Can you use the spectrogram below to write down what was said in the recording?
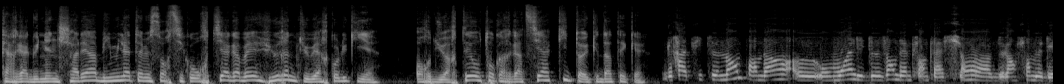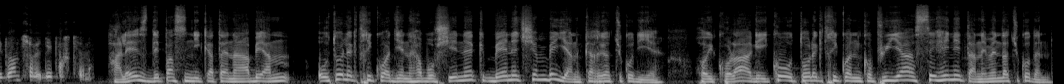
Kargagunen xarea 2018ko urtiagabe hurentu beharko lukie. Ordu arte autokargatzia kitoik dateke. Gratuitement pendant euh, au moins les deux ans d'implantation euh, de l'ensemble des bornes sur le département. Halez, depas nikatena abean, autoelektrikoa dien habosienek behenetxen behian kargatuko die. Hoikola ageiko autoelektrikoen kopuia zeheinetan emendatuko den.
